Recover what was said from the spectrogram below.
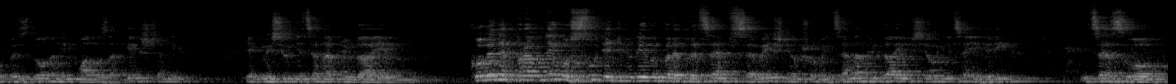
обездолених, малозахищених, як ми сьогодні це наблюдаємо, коли неправдиво судять людину перед лицем Всевишнього, що ми це наблюдаємо сьогодні, цей гріх і це зло.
